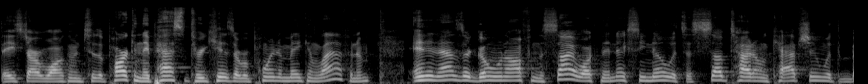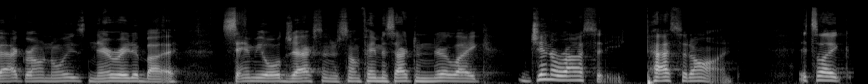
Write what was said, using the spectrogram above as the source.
they start walking to the park and they pass the three kids that were pointing making laughing them and then as they're going off on the sidewalk the next thing you know it's a subtitle and caption with the background noise narrated by samuel jackson or some famous actor and they're like generosity pass it on. It's like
